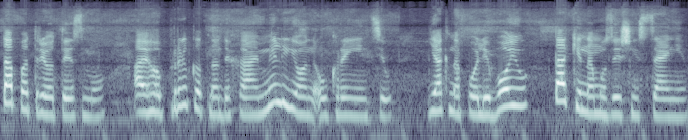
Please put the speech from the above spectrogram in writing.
та патріотизму, а його приклад надихає мільйони українців як на полі бою, так і на музичній сцені.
